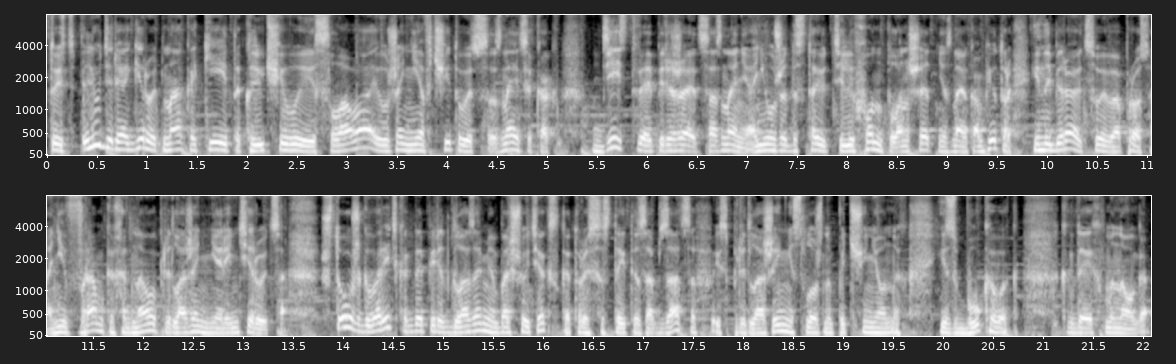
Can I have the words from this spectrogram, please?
То есть, люди реагируют на какие-то ключевые слова и уже не вчитываются. Знаете, как действие опережает сознание. Они уже достают телефон, планшет, не знаю, компьютер и набирают свой вопрос. Они в рамках одного предложения не ориентируются. Что уж говорить, когда перед глазами большой текст, который состоит из абзацев, из предложений сложно подчиненных, из буквок, когда их много.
